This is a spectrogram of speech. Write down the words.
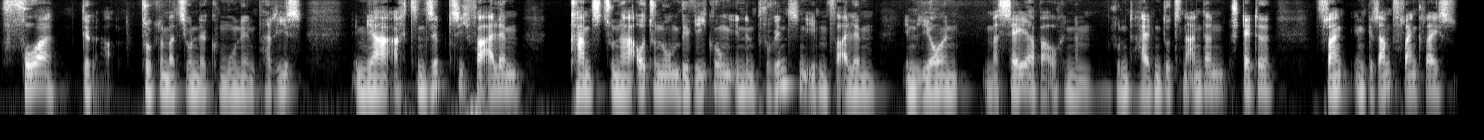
vor der Proklamation der Kommune in Paris. Im Jahr 1870 vor allem kam es zu einer autonomen Bewegung in den Provinzen, eben vor allem in Lyon, in Marseille, aber auch in einem rund halben Dutzend anderen Städte Frank in Gesamtfrankreichs,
